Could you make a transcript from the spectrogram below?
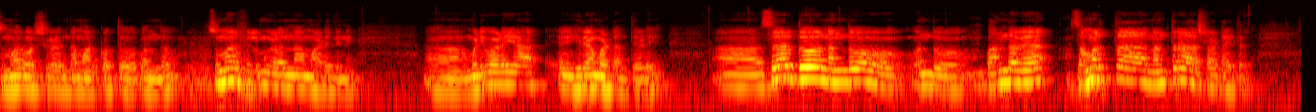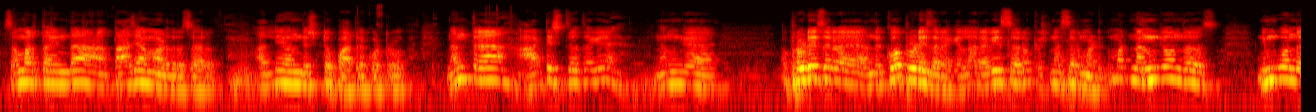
ಸುಮಾರು ವರ್ಷಗಳಿಂದ ಮಾಡ್ಕೊತ ಬಂದು, ಸುಮಾರು ಫಿಲ್ಮ್ಗಳನ್ನು ಮಾಡಿದ್ದೀನಿ. ಮಡಿವಾಳಿಯ ಹಿರೇಮಠ ಅಂತೇಳಿ. ಸರ್ದು ನಂದು ಒಂದು ಬಾಂಧವ್ಯ, ಸಮರ್ಥ ನಂತರ ಸ್ಟಾರ್ಟ್ ಆಯ್ತು. ಸಮರ್ಥದಿಂದ ತಾಜಾ ಮಾಡಿದ್ರು ಸರ್ ಅಲ್ಲಿ ಒಂದಿಷ್ಟು ಪಾತ್ರ ಕೊಟ್ಟರು ನಂತರ ಆರ್ಟಿಸ್ಟ್ ಜೊತೆಗೆ ನನಗೆ ಪ್ರೊಡ್ಯೂಸರ್ ಅಂದರೆ ಕೋ ಪ್ರೊಡ್ಯೂಸರ್ ಆಗಿಲ್ಲ ರವಿ ಸರ್ ಕೃಷ್ಣ ಸರ್ ಮಾಡಿದ್ದು. ಮತ್ತು ನನಗೆ ಒಂದು ನಿಮಗೂ ಒಂದು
